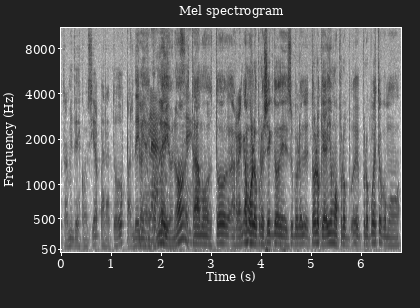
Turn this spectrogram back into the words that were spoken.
totalmente desconocida para todos, pandemia Claro. de por medio, ¿no? Sí. Estábamos todos, arrancamos los proyectos de super, todo lo que habíamos pro- eh, propuesto como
